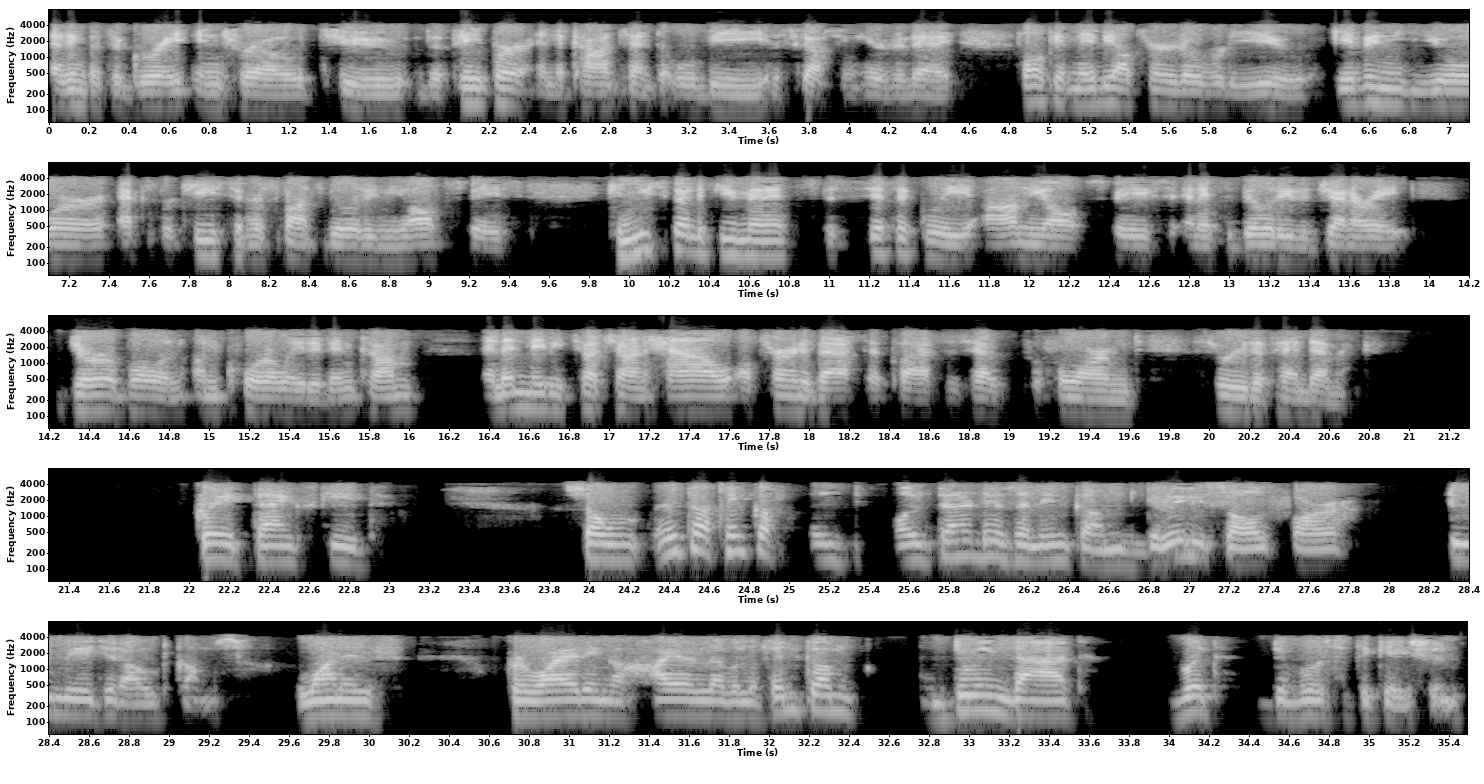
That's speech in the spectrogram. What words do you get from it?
I think that's a great intro to the paper and the content that we'll be discussing here today. Pulkit, maybe I'll turn it over to you. Given your expertise and responsibility in the alt space, can you spend a few minutes specifically on the alt space and its ability to generate durable and uncorrelated income? And then maybe touch on how alternative asset classes have performed through the pandemic. Great. Thanks, Keith. So if I think of alternatives and income, they really solve for two major outcomes. One is providing a higher level of income, doing that with diversification.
